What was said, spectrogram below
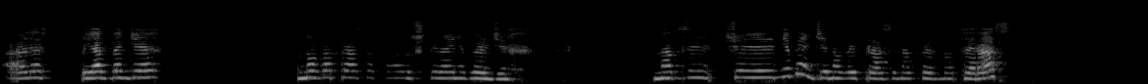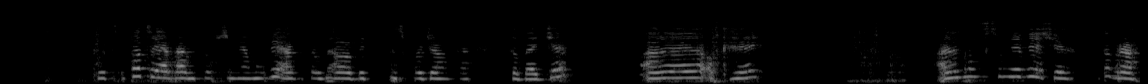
Ale jak będzie nowa prasa, to już tyle nie będzie. Znaczy, czy nie będzie nowej prasy na pewno teraz? Po, po co ja wam to w sumie mówię, jak to miała być niespodzianka, co będzie? Ale okej. Ale no w sumie wiecie, dobra,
